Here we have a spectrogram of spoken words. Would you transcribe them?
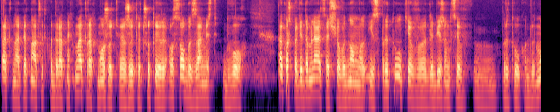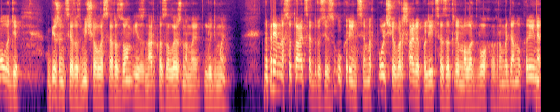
Так, на 15 квадратних метрах можуть жити 4 особи замість двох. Також повідомляється, що в одному із притулків для біженців, притулку для молоді, біженці розміщувалися разом із наркозалежними людьми. Неприємна ситуація, друзі, з українцями в Польщі. У Варшаві поліція затримала двох громадян України.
